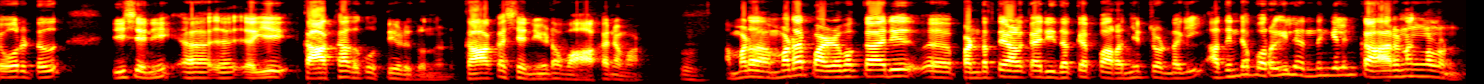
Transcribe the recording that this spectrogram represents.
ചോറിട്ടത് ഈ ശനി ഈ കാക്ക അത് കൊത്തിയെടുക്കുന്നുണ്ട്. കാക്ക ശനിയുടെ വാഹനമാണ്. നമ്മുടെ നമ്മുടെ പഴമക്കാർ പണ്ടത്തെ ആൾക്കാർ ഇതൊക്കെ പറഞ്ഞിട്ടുണ്ടെങ്കിൽ അതിന്റെ പുറകിൽ എന്തെങ്കിലും കാരണങ്ങളുണ്ട്.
